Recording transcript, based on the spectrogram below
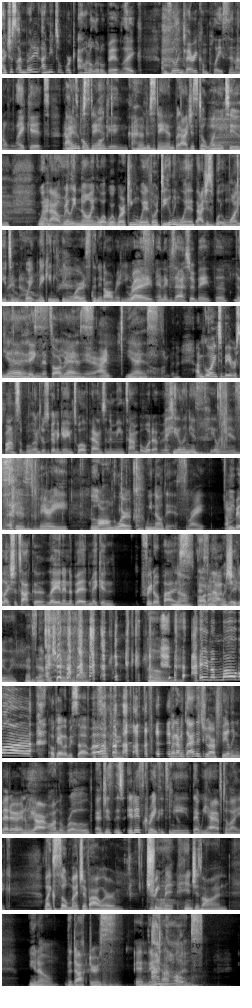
I just I'm ready. I need to work out a little bit. Like I'm feeling very complacent. I don't like it. I I need to go walking. I understand, but I just don't want you to, without really knowing what we're working with or dealing with. I just wouldn't want you to make anything worse than it already is. Right, and exacerbate the the, the thing that's already Yes. there. I Yes. I'm gonna I'm going to be responsible. I'm just gonna gain 12 pounds in the meantime. But whatever. Healing is healing is is very long work. We know this, right? I'm gonna be like Shataka, laying in the bed making Frito pies. No, that's not what plate. you're doing. That's not what you're doing at all. Um, I'm immobile. Okay, let me stop. It's okay. but I'm glad that you are feeling better and we are on the road. I just it's, it is crazy to me that we have to like like so much of our treatment Oh. hinges on you know the doctors and their I know.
